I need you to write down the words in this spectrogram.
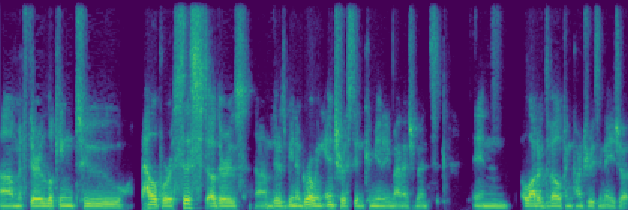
um, if they're looking to help or assist others, um, there's been a growing interest in community management in a lot of developing countries in Asia.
